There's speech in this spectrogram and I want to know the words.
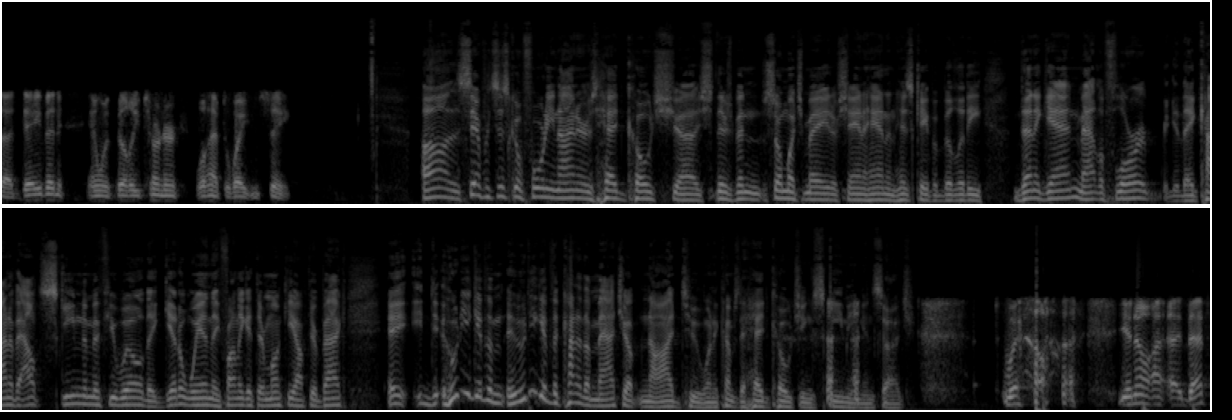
uh, David and with Billy Turner? We'll have to wait and see. Uh, the San Francisco 49ers head coach, uh, there's been so much made of Shanahan and his capability. Then again, Matt LaFleur, they kind of out schemed him, if you will. They get a win. They finally get their monkey off their back. Hey, who do you give them, who do you give the kind of the matchup nod to when it comes to head coaching, scheming, and such? Well, you know, I, I, that's,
